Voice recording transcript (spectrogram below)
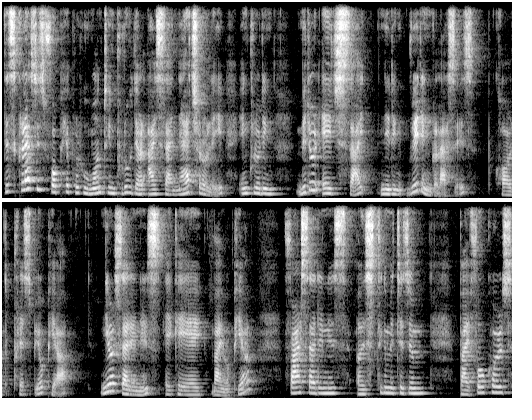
This class is for people who want to improve their eyesight naturally, including middle-aged sight needing reading glasses called presbyopia, nearsightedness aka myopia, farsightedness, astigmatism, bifocals,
